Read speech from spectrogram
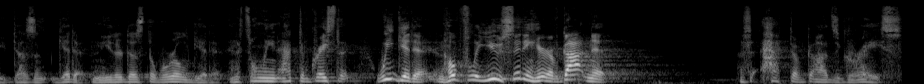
he doesn't get it. Neither does the world get it. And it's only an act of grace that we get it. And hopefully you sitting here have gotten it. It's an act of God's grace.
